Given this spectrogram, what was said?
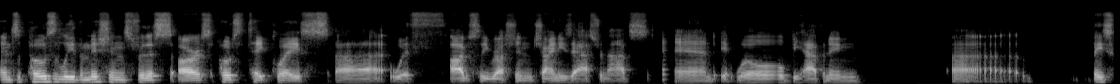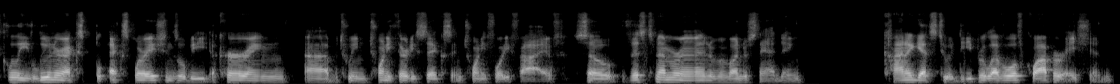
And supposedly the missions for this are supposed to take place uh, with obviously Russian, Chinese astronauts, and it will be happening. Uh, basically, lunar exp- explorations will be occurring uh, between 2036 and 2045. So this memorandum of understanding kind of gets to a deeper level of cooperation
